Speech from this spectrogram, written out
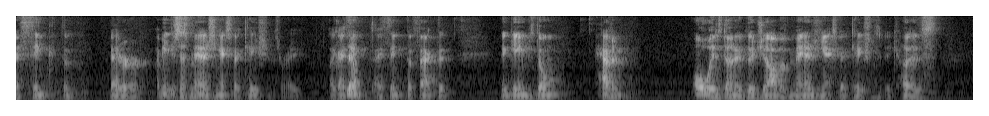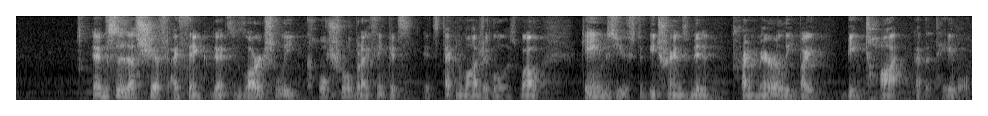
I think the better. I mean, it's just managing expectations, right? Like I Yeah. think I think the fact that the games don't haven't always done a good job of managing expectations because and this is a shift I think that's largely cultural, but I think it's it's technological as well. Games used to be transmitted primarily by being taught at the table,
